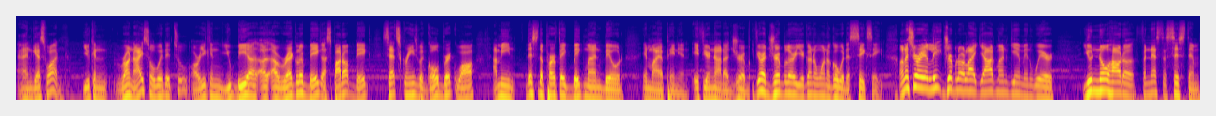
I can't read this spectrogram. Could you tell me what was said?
And guess what? you can run ISO with it too, or you can you be a, a, a, regular big, a spot up big, set screens with gold brick wall. I mean, this is the perfect big man build in my opinion. If you're not a dribbler, if you're a dribbler, you're gonna want to go with a six eight, unless you're an elite dribbler like YaadMan Gaming, where you know how to finesse the system,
